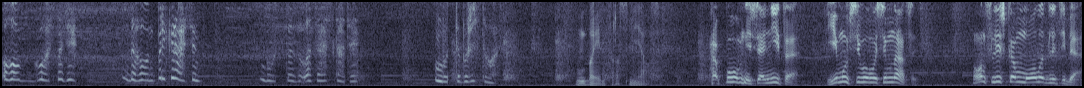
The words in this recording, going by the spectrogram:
О, Господи! Да он прекрасен! Будто золотая статуя. Будто божество. Бэйнс рассмеялся. Опомнись, Анита! Ему всего 18. Он слишком молод для тебя.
